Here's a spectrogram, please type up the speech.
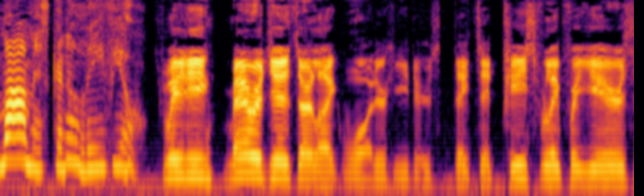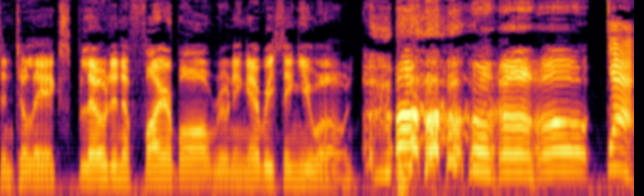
Mom is gonna leave you. Sweetie, marriages are like water heaters. They sit peacefully for years until they explode in a fireball, ruining everything you own. Dad,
